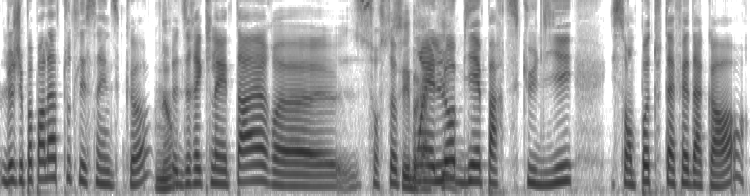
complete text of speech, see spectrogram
là, j'ai pas parlé à tous les syndicats. Non. Je dirais que l'Inter, euh, sur ce point-là bien particulier, ils sont pas tout à fait d'accord.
